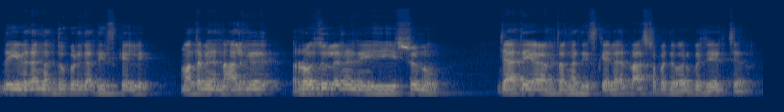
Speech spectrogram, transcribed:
ఈ విధంగా దూకుడుగా తీసుకెళ్ళి మొత్తం మీద నాలుగు రోజుల్లోనే ఈ ఇష్యూను జాతీయ వ్యాప్తంగా తీసుకెళ్ళారు రాష్ట్రపతి వరకు చేర్చారు.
